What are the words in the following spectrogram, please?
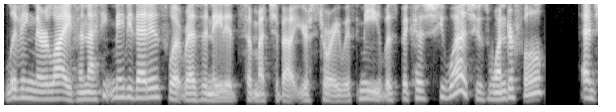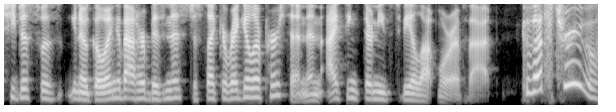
living their life. And I think maybe that is what resonated so much about your story with me was because she was, she was wonderful. And she just was, you know, going about her business just like a regular person. And I think there needs to be a lot more of that. Because that's true.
